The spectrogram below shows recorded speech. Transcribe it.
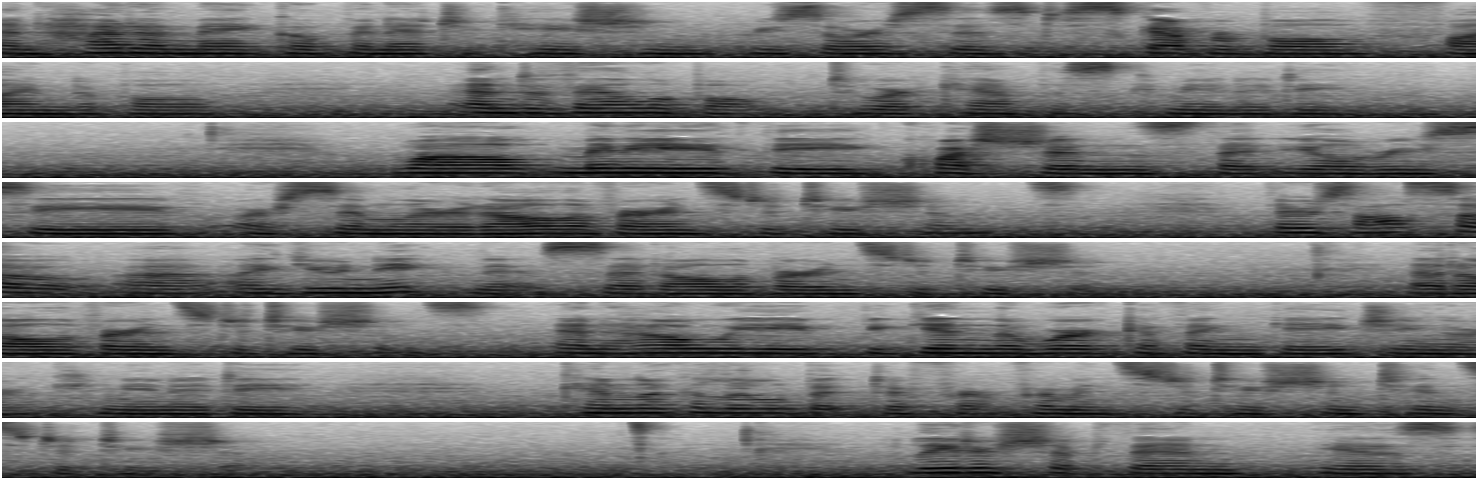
and how to make open education resources discoverable, findable, and available to our campus community. While many of the questions that you'll receive are similar at all of our institutions, there's also uh, a uniqueness at all of our institution, at all of our institutions, and how we begin the work of engaging our community can look a little bit different from institution to institution. Leadership then is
